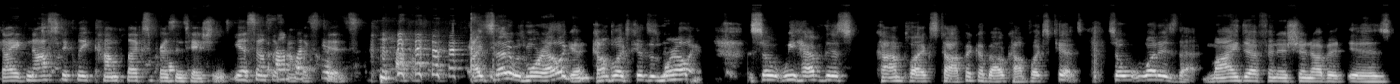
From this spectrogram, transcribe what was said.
Diagnostically complex presentations. Yeah, sounds like complex, complex kids. kids. I said it was more elegant. Complex kids is more elegant. So we have this complex topic about complex kids. So, what is that? My definition of it is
